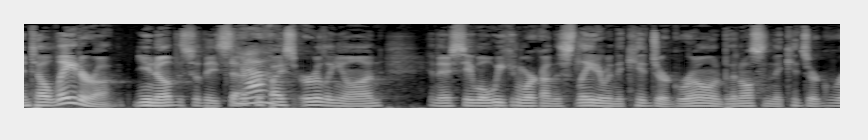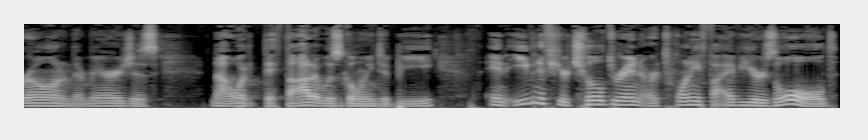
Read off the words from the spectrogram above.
until later on. You know, so they sacrifice yeah. early on, and they say, "Well, we can work on this later when the kids are grown." But then all of a sudden, the kids are grown and their marriage is not what they thought it was going to be, and even if your children are 25 years old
